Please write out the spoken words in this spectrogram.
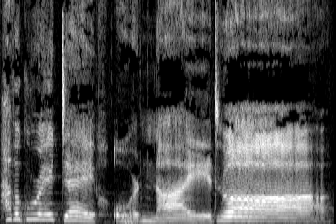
Have a great day or night. Ah.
